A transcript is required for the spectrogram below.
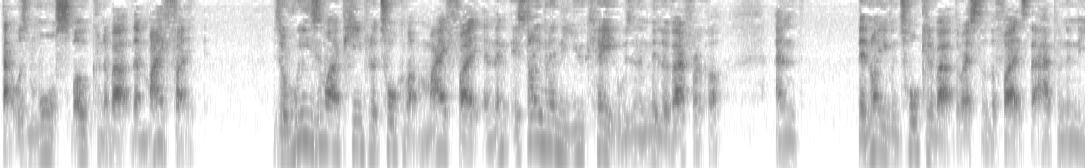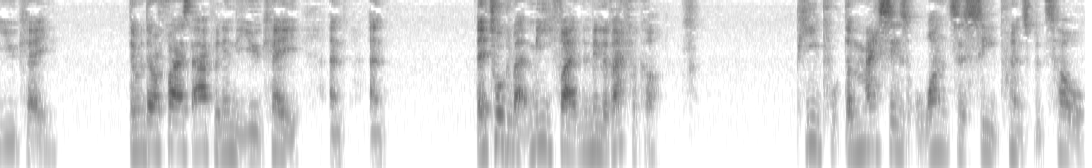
that was more spoken about than my fight. There's a reason why people are talking about my fight, and then it's not even in the UK. It was in the middle of Africa, and they're not even talking about the rest of the fights that happened in the UK. There, there are fights that happen in the UK, and and they're talking about me fighting in the middle of Africa. People, the masses want to see Prince Patel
